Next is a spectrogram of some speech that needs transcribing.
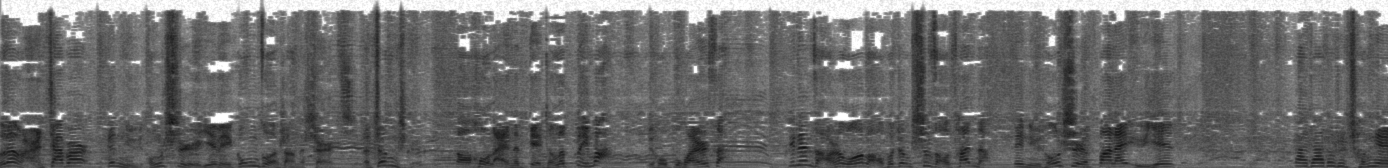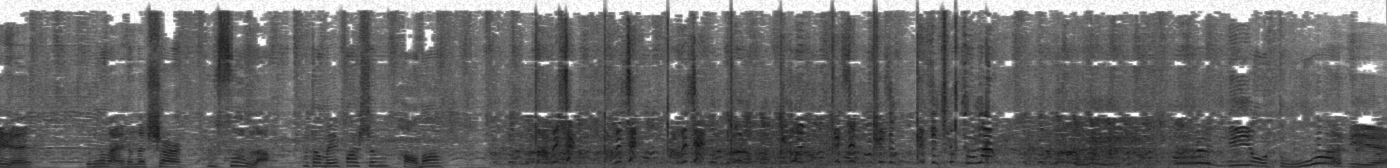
昨天晚上加班，跟女同事因为工作上的事儿起了争执，到后来呢变成了对骂，最后不欢而散。今天早上我和老婆正吃早餐呢，那女同事发来语音。大家都是成年人，昨天晚上的事儿就算了，就当没发生，好吗？咋回事？咋回事？咋回事？你给我解释解释清楚了！你有毒啊你！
